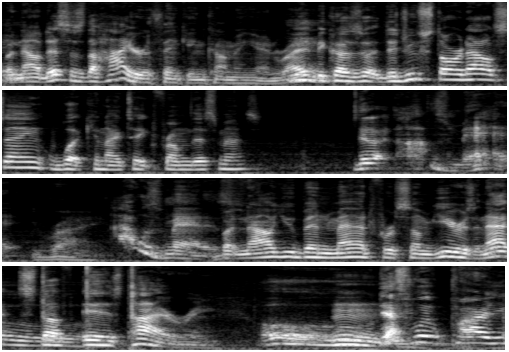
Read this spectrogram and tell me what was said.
But now this is the higher thinking coming in, right? Mm. Because uh, did you start out saying, "What can I take from this mess"? Did I, I was mad. Right. I was mad as. But now you've been mad for some years, and that stuff is tiring. oh, Mm. that's what probably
